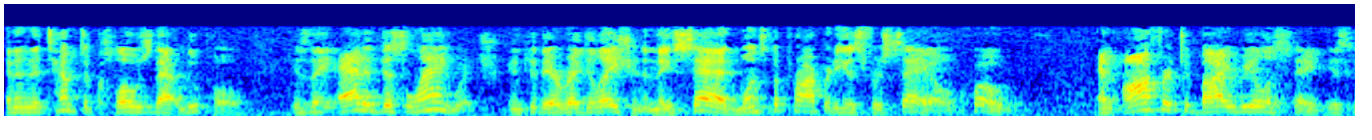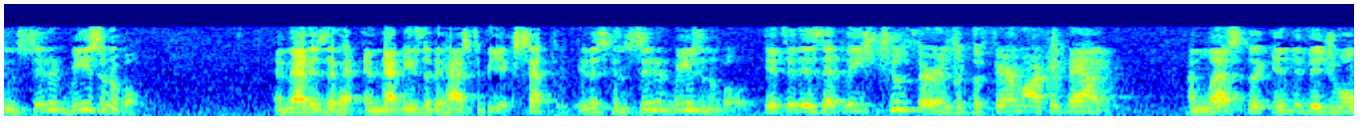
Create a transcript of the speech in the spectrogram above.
in an attempt to close that loophole, is they added this language into their regulation, and they said once the property is for sale, quote, an offer to buy real estate is considered reasonable, and that is, it ha- and that means that it has to be accepted. It is considered reasonable if it is at least two thirds of the fair market value, unless the individual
